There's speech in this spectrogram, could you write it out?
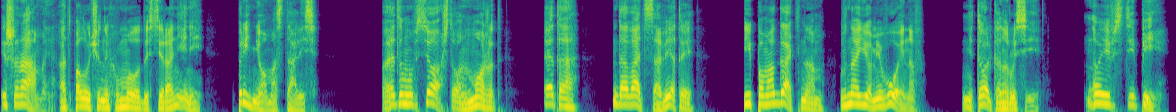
и шрамы от полученных в молодости ранений при нем остались. Поэтому все, что он может, это давать советы и помогать нам в наеме воинов, не только на Руси, но и в степи.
